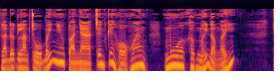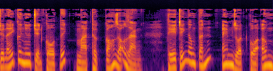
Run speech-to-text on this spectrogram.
là được làm chủ bấy nhiêu tòa nhà trên cái hồ hoang, mua không mấy đồng ấy. Chuyện ấy cứ như chuyện cổ tích mà thực có rõ ràng, thì chính ông Tấn, em ruột của ông,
